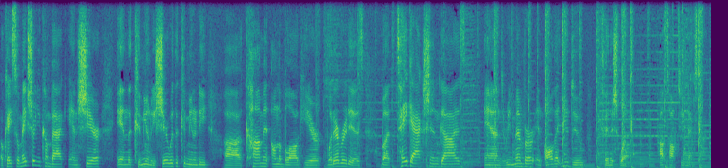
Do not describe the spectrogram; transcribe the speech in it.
Okay, so make sure you come back and share in the community, share with the community, uh, comment on the blog here, whatever it is. But take action, guys, and remember in all that you do, finish well. I'll talk to you next time.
